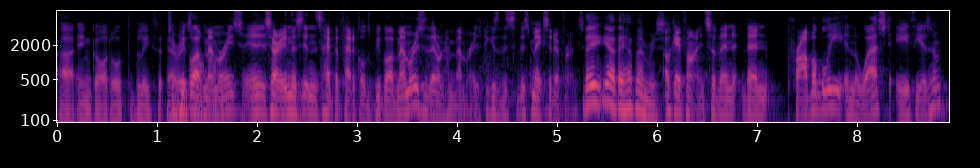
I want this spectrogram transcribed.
uh, in God or the belief that there do people have one. memories? In, sorry, in this in this hypothetical, do people have memories or they don't have memories? Because this this makes a difference. They yeah, they have memories. Okay, fine. So then then probably in the West, atheism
